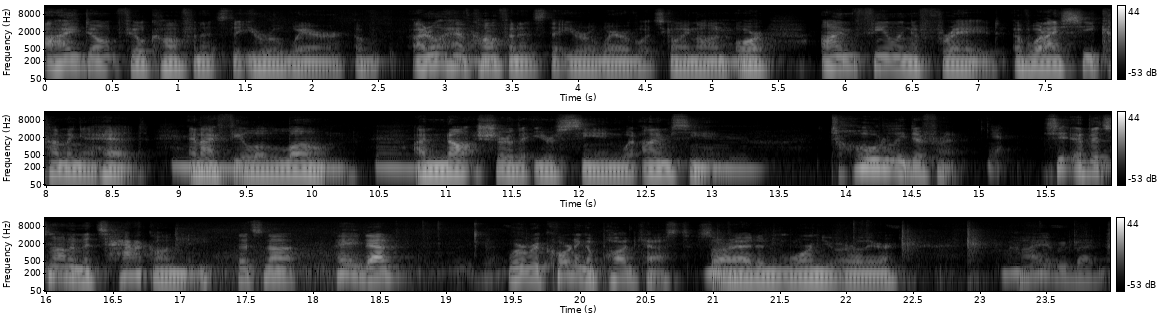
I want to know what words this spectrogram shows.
i don't feel confidence that you're aware of i don't have confidence that you're aware of what's going on mm-hmm. or i'm feeling afraid of what i see coming ahead and i mm-hmm. feel alone. Mm. I'm not sure that you're seeing what i'm seeing. Mm. Totally different. Yeah. See, uh, that's not an attack on me. That's not, hey, Dad, we're recording a podcast. Sorry, mm. I didn't warn you earlier. Hi, everybody.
